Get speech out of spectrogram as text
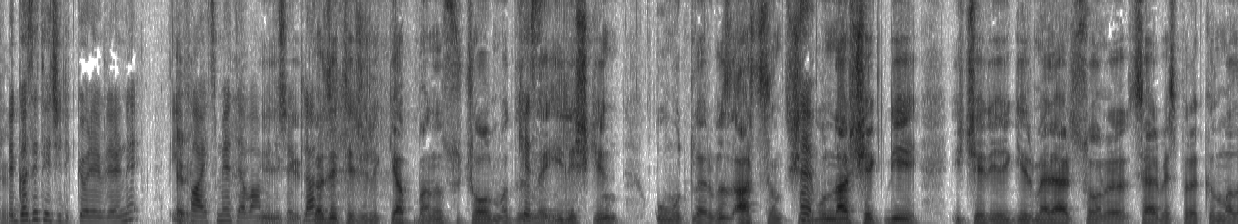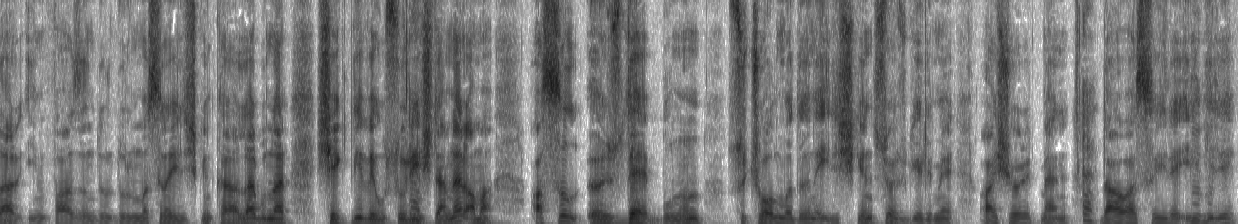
evet. ve gazetecilik görevlerini ifa etmeye devam Ee, edecekler. Gazetecilik yapmanın suç olmadığına Kesinlikle. ilişkin umutlarımız artsın. Şimdi Evet. bunlar şekli içeriye girmeler, sonra serbest bırakılmalar, infazın durdurulmasına ilişkin kararlar bunlar şekli ve usulü Evet. işlemler ama asıl özde bunun suç olmadığına ilişkin söz gelimi Ayşe öğretmen Evet. davası ile ilgili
